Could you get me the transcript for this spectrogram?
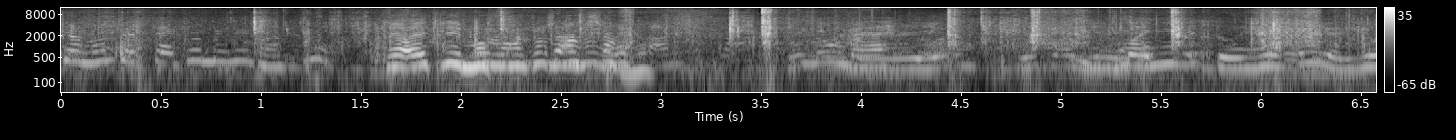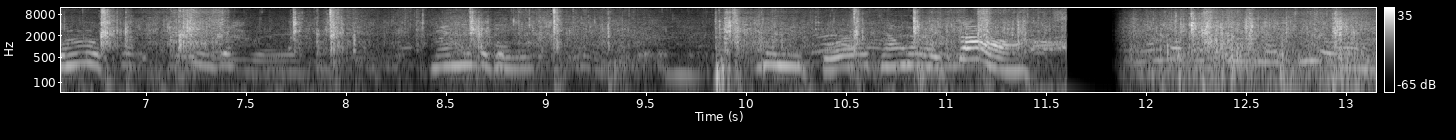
cho nó tệ tệ hơn mình mà. Rồi thì một con chút ăn sẵn Nó mẹ. Mà như vậy tự nhiên cái này giống một cái Mình mình tuổi chẳng phải to Ờ, có trái thả này. Mình cha xuống sáu rồi nè. Mình cứ nói nữa nha. Con đã mà tới tôi cái chúa chả ăn cái nhà mình rất cái Thì số tôi kéo học cái thế.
